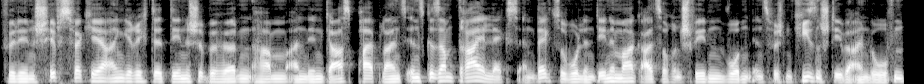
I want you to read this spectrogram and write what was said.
für den Schiffsverkehr eingerichtet. Dänische Behörden haben an den Gaspipelines insgesamt drei Lecks entdeckt. Sowohl in Dänemark als auch in Schweden wurden inzwischen Krisenstäbe einberufen.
